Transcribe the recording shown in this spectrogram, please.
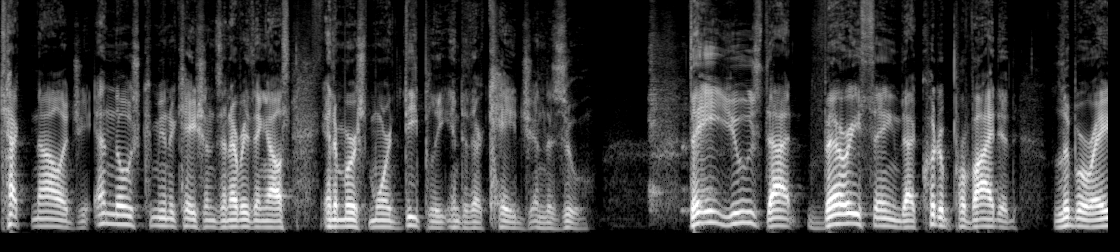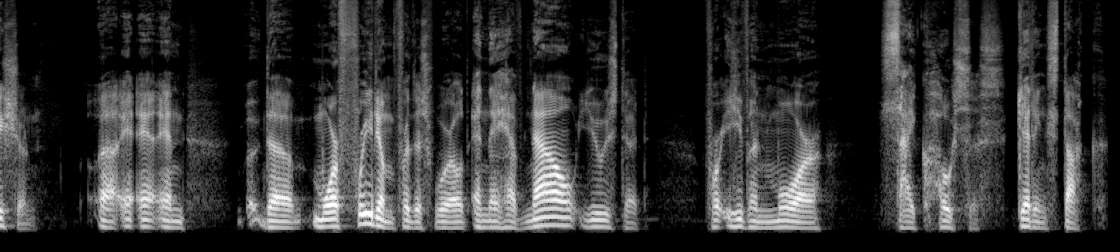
technology and those communications and everything else and immersed more deeply into their cage in the zoo. They used that very thing that could have provided liberation uh, and, and the more freedom for this world, and they have now used it for even more psychosis, getting stuck.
